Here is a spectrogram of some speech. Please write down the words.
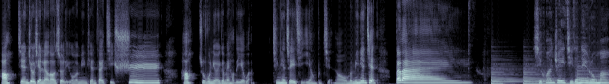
好，今天就先聊到这里，我们明天再继续。好，祝福你有一个美好的夜晚。今天这一集一样不剪，然后我们明天见，拜拜。喜欢这一集的内容吗？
